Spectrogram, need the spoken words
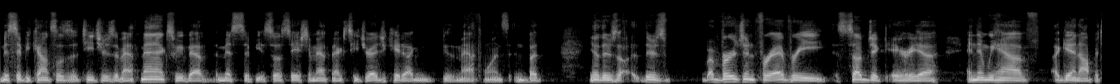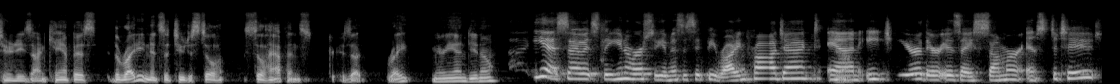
Mississippi Councils of Teachers of Mathematics, we have the Mississippi Association of Mathematics Teacher Educator. I can do the math ones, but you know there's there's a version for every subject area. And then we have again opportunities on campus. The writing institute is still still happens. Is that right marianne do you know? Yeah so it's the university of mississippi writing project. And yeah. each year there is a summer institute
